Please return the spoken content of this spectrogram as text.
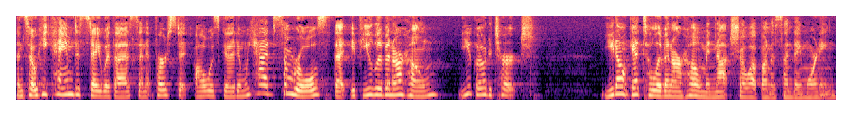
And so he came to stay with us. And at first, it all was good. And we had some rules that if you live in our home, you go to church. You don't get to live in our home and not show up on a Sunday morning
